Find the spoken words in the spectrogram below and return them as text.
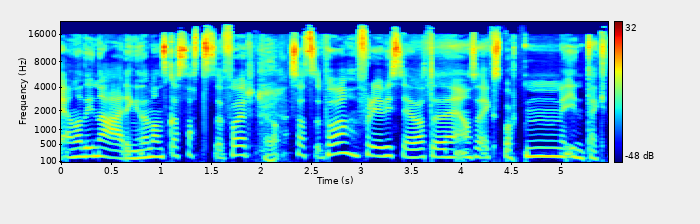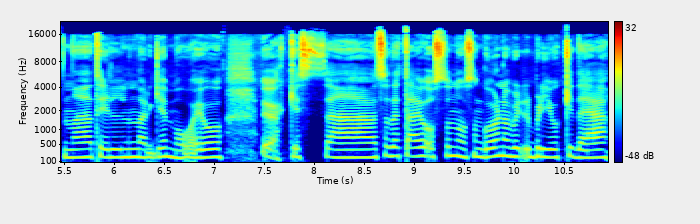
en av de næringene man skal satse, for, satse på. fordi vi ser jo at altså, eksporten, inntektene til Norge, må jo økes. Eh, så dette er jo også noe som går. Nå blir jo ikke det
